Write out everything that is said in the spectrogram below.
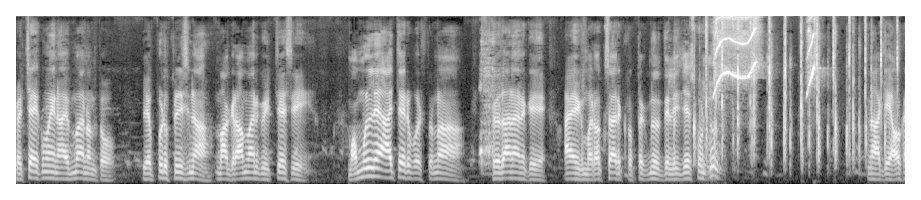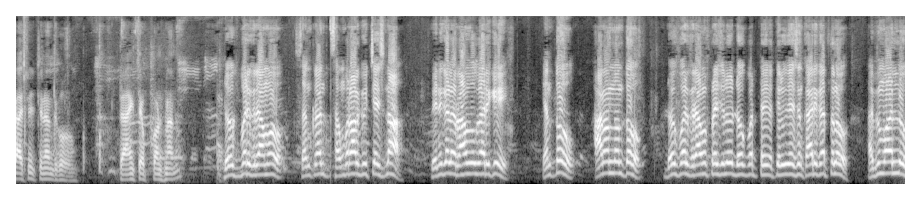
ప్రత్యేకమైన అభిమానంతో ఎప్పుడు పిలిచినా మా గ్రామానికి ఇచ్చేసి మమ్మల్ని ఆశ్చర్యపరుస్తున్న విధానానికి ఆయనకు మరొకసారి కృతజ్ఞతలు తెలియజేసుకుంటూ నాకు ఈ అవకాశం ఇచ్చినందుకు థ్యాంక్స్ చెప్పుకుంటున్నాను. డోకిపరి గ్రామం సంక్రాంతి సంబరాలకు ఇచ్చేసిన వెనుగల రాము గారికి ఎంతో ఆనందంతో డోకిపరి గ్రామ ప్రజలు డోకిపరి తెలుగుదేశం కార్యకర్తలు అభిమానులు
